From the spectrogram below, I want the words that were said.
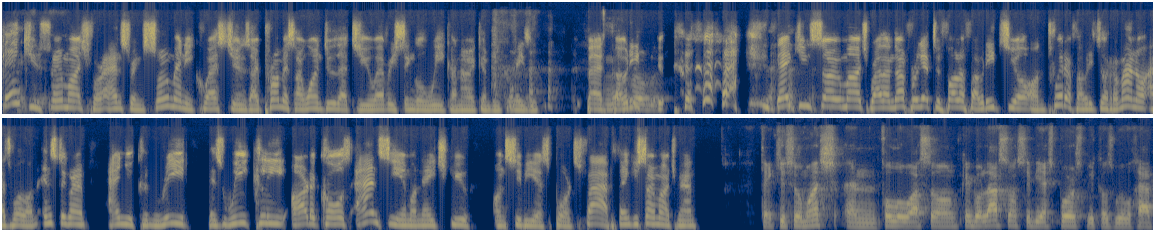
Thank, Thank you, you so much for answering so many questions. I promise I won't do that to you every single week. I know it can be crazy. But no Fabrizio, thank you so much, brother. And don't forget to follow Fabrizio on Twitter, Fabrizio Romano, as well on Instagram. And you can read his weekly articles and see him on HQ on CBS Sports Fab. Thank you so much, man. Thank you so much. And follow us on Que Golazo on CBS Sports because we'll have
